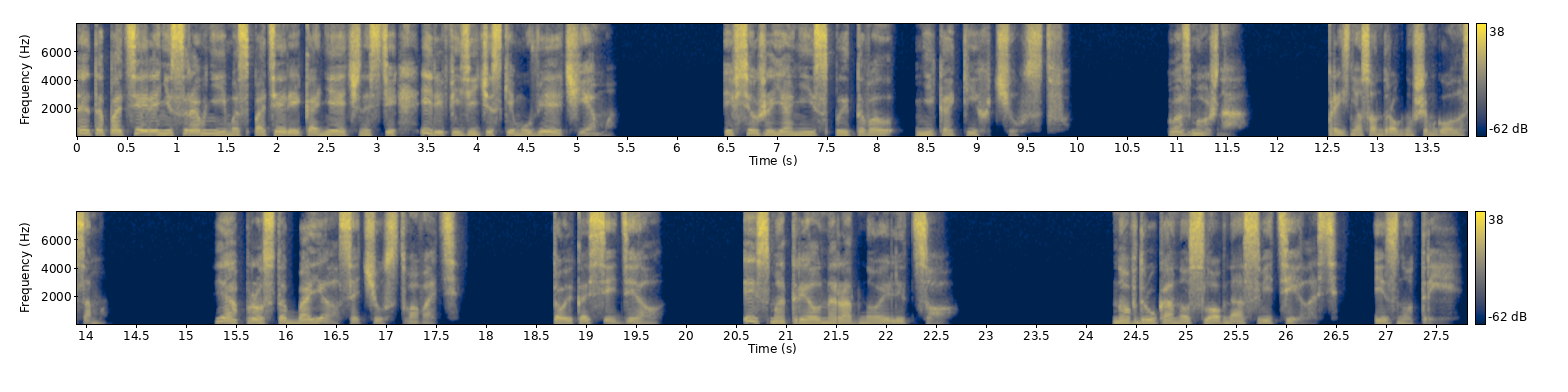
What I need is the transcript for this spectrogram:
Эта потеря несравнима с потерей конечности или физическим увечьем. И все же я не испытывал никаких чувств. «Возможно», — произнес он дрогнувшим голосом. «Я просто боялся чувствовать. Только сидел и смотрел на родное лицо. Но вдруг оно словно осветилось изнутри.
